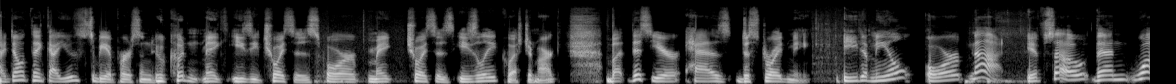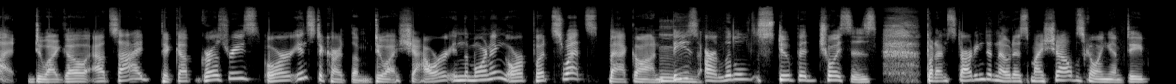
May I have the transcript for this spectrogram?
I don't think I used to be a person who couldn't make easy choices or make choices easily, question mark. But this year has destroyed me. Eat a meal or not? If so, then what? Do I go outside, pick up groceries, or Instacart them? Do I shower in the morning or put sweats back on? Hmm. These are little stupid choices, but I'm starting to notice my shelves going empty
